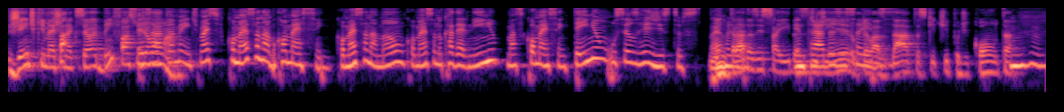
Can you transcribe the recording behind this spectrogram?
Gente que mexe Fa- no Excel é bem fácil de arrumar. Exatamente. Mas começa na, comecem. Começa na mão, começa no caderninho, mas comecem. Tenham os seus registros. Né, Entradas e saídas Entradas de dinheiro, saídas. pelas datas, que tipo de conta. Rogério? Uhum.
